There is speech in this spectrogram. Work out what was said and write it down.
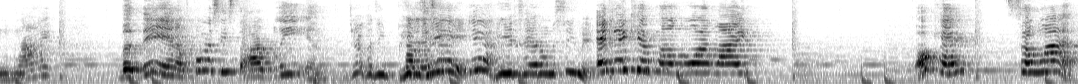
Mhm. right but then of course he started bleeding Yeah, because he hit his his head, head. yeah. He hit his head on the cement. And they kept on going like, okay, so what?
